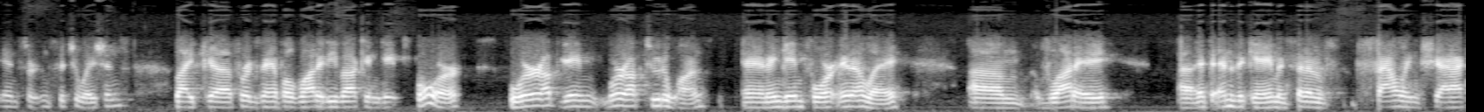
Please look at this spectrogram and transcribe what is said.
in certain situations. Like, uh, for example, Vlade Divac in Game Four, we're up game, we're up two to one, and in Game Four in LA, um, Vlade uh, at the end of the game, instead of fouling Shaq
